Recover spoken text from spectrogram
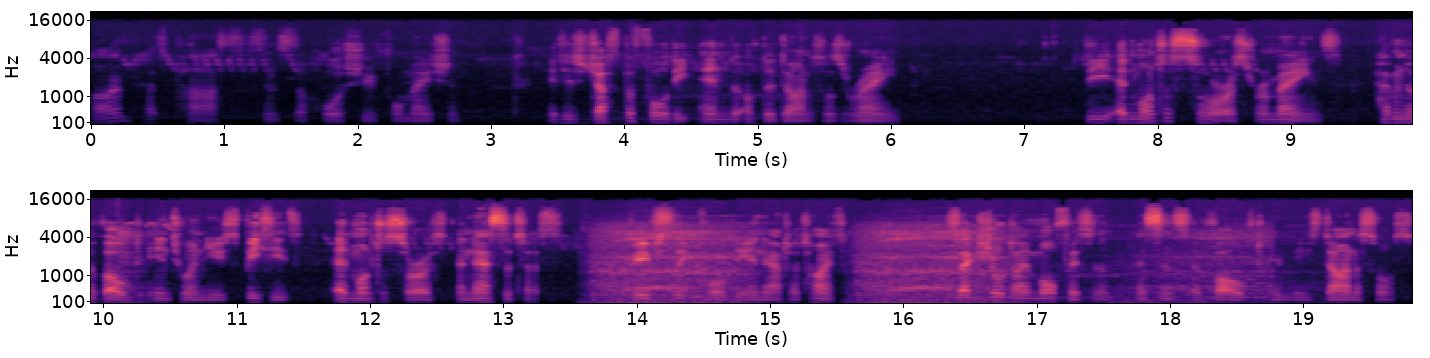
Time has passed since the Horseshoe Formation. It is just before the end of the dinosaur's reign. The Edmontosaurus remains, having evolved into a new species, Edmontosaurus annectens, previously called the Titan. Sexual dimorphism has since evolved in these dinosaurs.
